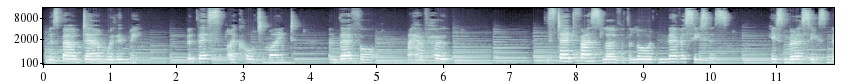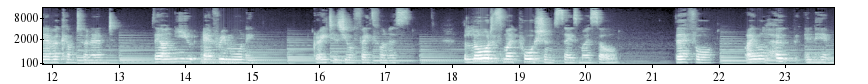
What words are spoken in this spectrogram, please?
and is bowed down within me. But this I call to mind, and therefore I have hope. The steadfast love of the Lord never ceases. His mercies never come to an end. They are new every morning. Great is your faithfulness. The Lord is my portion, says my soul. Therefore, I will hope in him.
